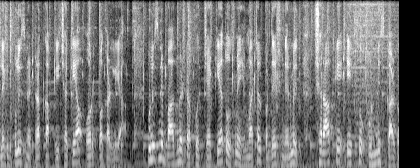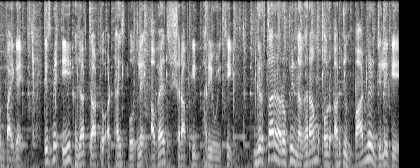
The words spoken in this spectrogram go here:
लेकिन पुलिस ने ट्रक का पीछा किया और पकड़ लिया। पुलिस ने बाद में ट्रक को चेक किया तो उसमें हिमाचल प्रदेश निर्मित शराब के 119 कार्टून पाए गए। इसमें 1428 बोतलें अवैध शराब की भरी हुई थी। गिरफ़्तार आरोपी नगराम और अर्जुन बाड़मेर ज़िले के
